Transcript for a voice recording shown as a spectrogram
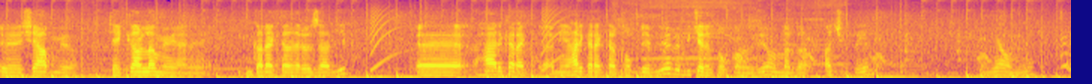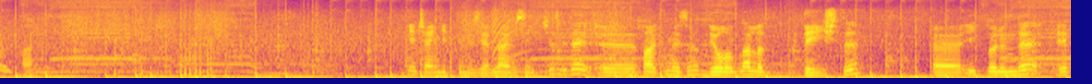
e, şey yapmıyor. Tekrarlamıyor yani. Karakterlere özel değil. E, her karakter hani her karakter toplayabiliyor ve bir kere toplanabiliyor. Onları da açıklayayım. Niye olmuyor? Ha. Geçen gittiğimiz yerin aynısına gideceğiz. Bir de e, farkındaysanız diyaloglarla değişti. Ee, ilk bölümde hep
